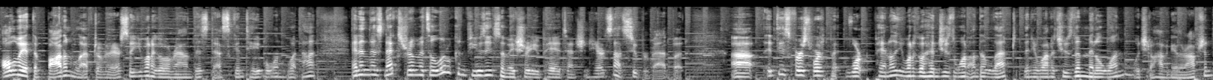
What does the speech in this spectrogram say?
all the way at the bottom left over there. So you want to go around this desk and table and whatnot. And in this next room, it's a little confusing, so make sure you pay attention here. It's not super bad, but uh, in this first warp, warp panel, you want to go ahead and choose the one on the left. Then you want to choose the middle one, which you don't have any other option.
